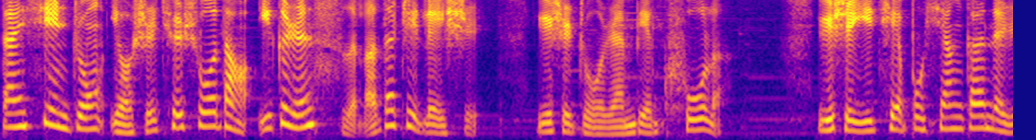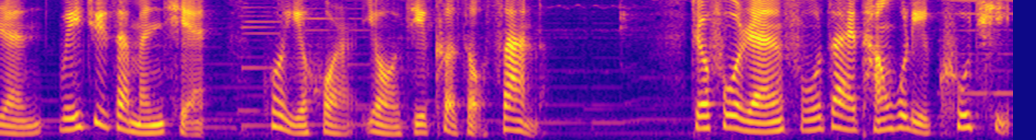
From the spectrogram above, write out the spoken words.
但信中有时却说到一个人死了的这类事，于是主人便哭了。于是，一切不相干的人围聚在门前，过一会儿又即刻走散了。这妇人伏在堂屋里哭泣，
